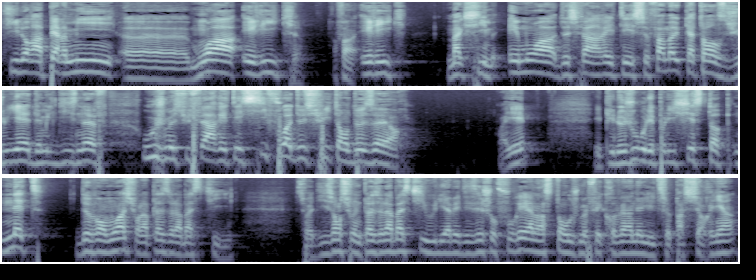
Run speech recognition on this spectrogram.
qui leur a permis, euh, moi, Eric, enfin Eric, Maxime et moi, de se faire arrêter ce fameux 14 juillet 2019 où je me suis fait arrêter six fois de suite en deux heures. Voyez? Et puis le jour où les policiers stoppent net devant moi sur la place de la Bastille, soit disant sur une place de la Bastille où il y avait des échauffourées, à l'instant où je me fais crever un œil, il ne se passe rien.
